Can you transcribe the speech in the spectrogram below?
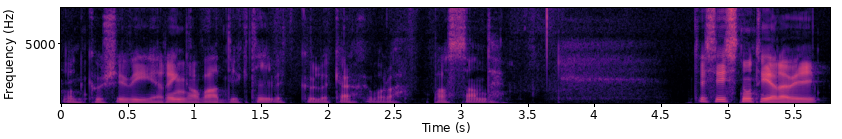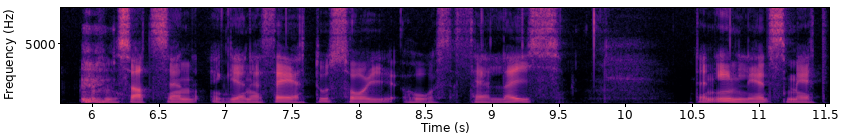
En kursivering av adjektivet skulle kanske vara passande. Till sist noterar vi satsen genetheto soi hos theleis. Den inleds med ett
